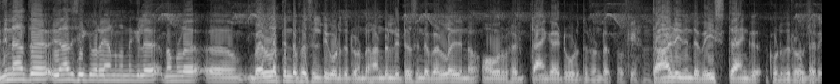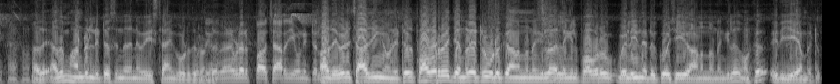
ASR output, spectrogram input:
ഇതിനകത്ത് ഇതിനകത്ത് ശരിക്കും പറയുകയാണെന്നുണ്ടെങ്കിൽ നമ്മൾ വെള്ളത്തിന്റെ ഫെസിലിറ്റി കൊടുത്തിട്ടുണ്ട്. ഹൺഡ്രഡ് ലിറ്റേഴ്സിന്റെ വെള്ളം ഇതിന്റെ ഓവർ ഹെഡ് ടാങ്ക് ആയിട്ട് കൊടുത്തിട്ടുണ്ട്. താഴെ ഇതിന്റെ വേസ്റ്റ് ടാങ്ക് കൊടുത്തിട്ടുണ്ട്. അതെ അതും ഹൺഡ്രഡ് ലിറ്റേഴ്സിന്റെ തന്നെ വേസ്റ്റ് ടാങ്ക് കൊടുത്തിട്ടുണ്ട്. ചാർജ് യൂണിറ്റ് അതെ ഇവിടെ ചാർജിങ് യൂണിറ്റ് പവർ ജനറേറ്റർ കൊടുക്കുകയാണെന്നുണ്ടെങ്കിലോ അല്ലെങ്കിൽ പവർ വെളിയിൽ നിന്ന് എടുക്കുകയോ ചെയ്യുകയാണെന്നുണ്ടെങ്കിൽ നമുക്ക് ഇത് ചെയ്യാൻ പറ്റും.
